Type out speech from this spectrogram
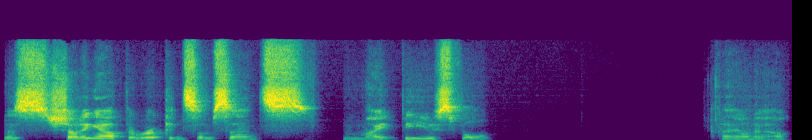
This shutting out the rook in some sense might be useful? I don't know.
